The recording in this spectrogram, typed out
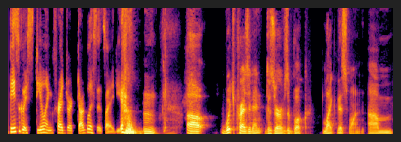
basically stealing Frederick Douglass's idea. Mm. Uh, which president deserves a book like this one? Um,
